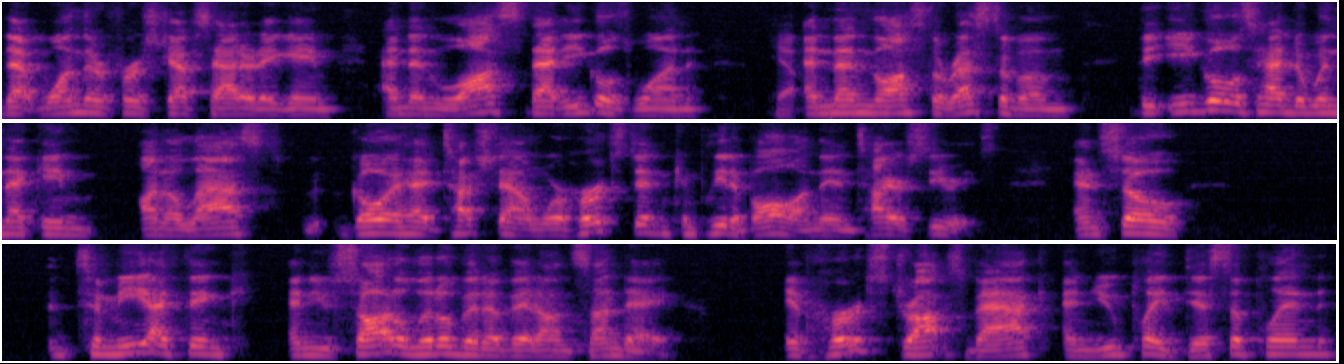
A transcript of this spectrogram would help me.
that won their first Jeff Saturday game and then lost that Eagles one, yep. and then lost the rest of them. The Eagles had to win that game on a last go ahead touchdown where Hurts didn't complete a ball on the entire series. And so to me, I think, and you saw a little bit of it on Sunday, if Hurts drops back and you play disciplined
